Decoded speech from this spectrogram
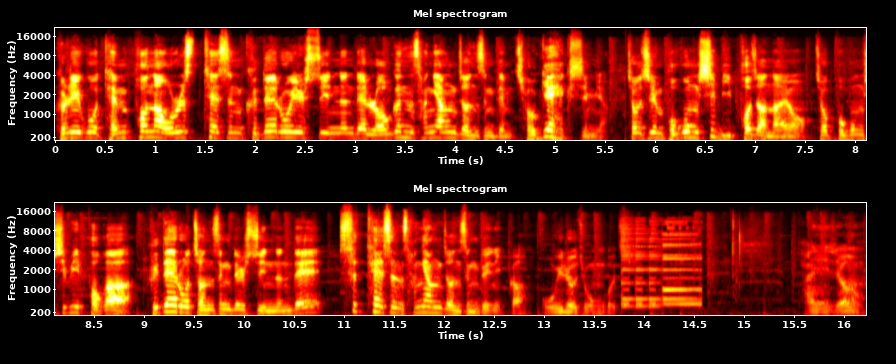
그리고 댐퍼나 올스탯은 그대로일 수 있는데 럭은 상향 전승됨. 저게 핵심이야. 저 지금 보공 12%잖아요. 저 보공 12%가 그대로 전승될 수 있는데 스탯은 상향 전승되니까 오히려 좋은 거지. 다행이죠.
